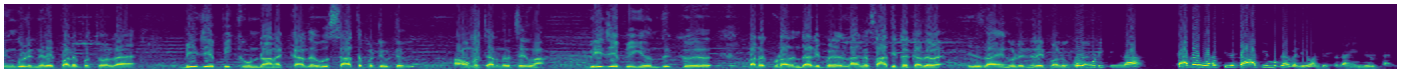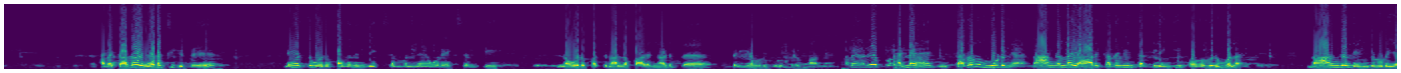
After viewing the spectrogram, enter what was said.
எங்களுடைய நிலைப்பாடை பொறுத்தவரை பிஜேபிக்கு உண்டான கதவு சாத்தப்பட்டு விட்டது. அவங்க திறந்து வச்சுக்கலாம். பிஜேபிக்கு வந்து வரக்கூடாது வரக்கூடாதுன்ற அடிப்படையில் நாங்கள் சாத்திட்டோம் கதவை. இதுதான் எங்களுடைய நிலைப்பாடு. முடிப்பீங்களா? கதை உடைச்சுக்கிட்டு அதிமுக வெளியே வந்துட்டு இருக்காங்க எங்க அந்த கதை உடைச்சுக்கிட்டு நேத்து ஒரு பதினஞ்சு எக்ஸ்எம்எல்ஏ ஒரு எக்ஸ்எம்பி இன்னும் ஒரு பத்து நாள்ல பாருங்க அடுத்த பெரிய ஒரு குரூப் இருப்பாங்க அண்ணே நீ கதவை மூடுங்க. நாங்கெல்லாம் யாரு கதவையும் தட்டி எங்கேயும் போக விரும்பல. நாங்கள் எங்களுடைய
